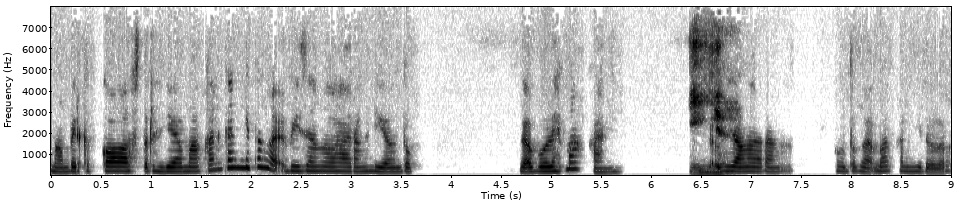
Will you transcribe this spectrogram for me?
mampir ke kos terus dia makan kan kita nggak bisa ngelarang dia untuk nggak boleh makan. Iya. nggak bisa ngelarang untuk nggak makan gitu loh.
